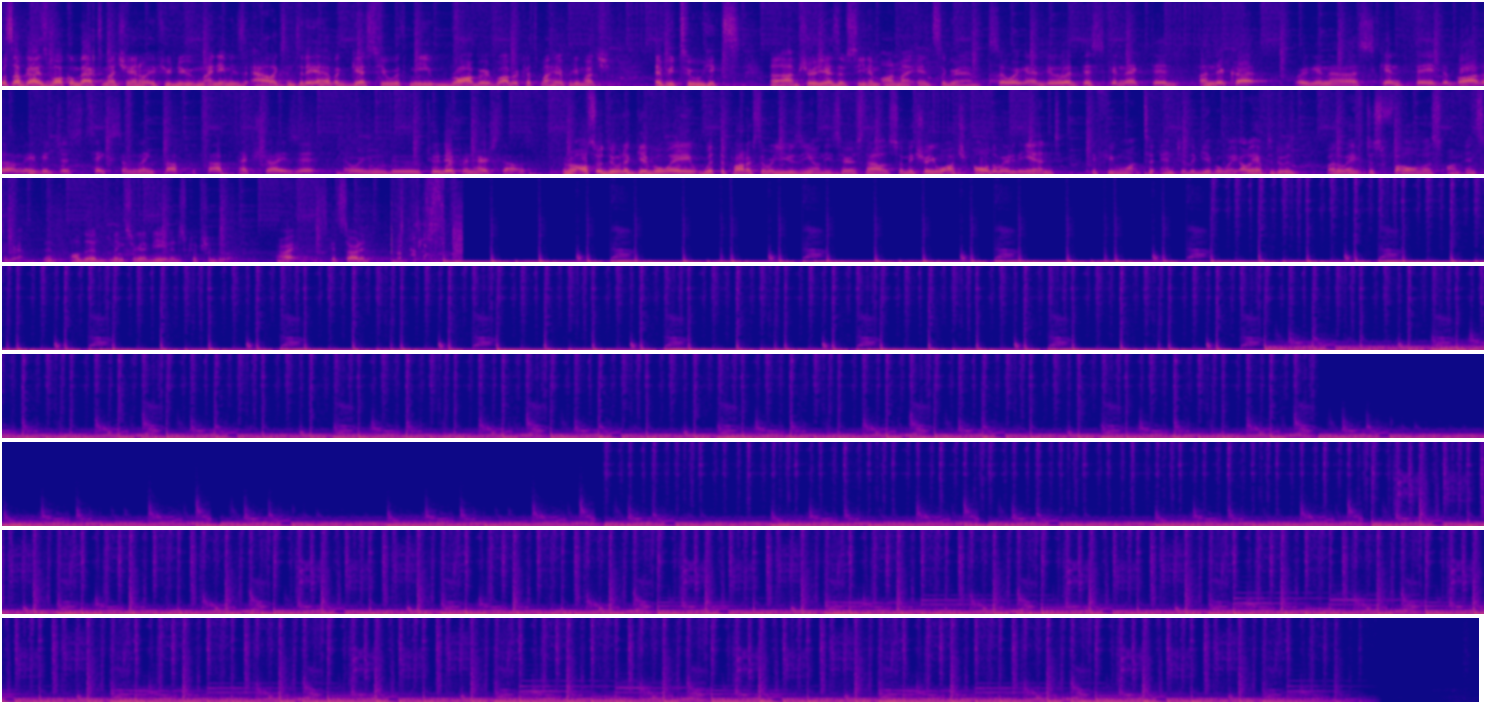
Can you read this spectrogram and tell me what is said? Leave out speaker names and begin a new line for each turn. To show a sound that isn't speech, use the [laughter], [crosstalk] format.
What's up guys, welcome back to my channel if you're new. My name is Alex and today I have a guest here with me, Robert. Robert cuts my hair pretty much every two [laughs] weeks. Uh, I'm sure you guys have seen him on my Instagram.
So we're gonna do a disconnected undercut. We're gonna skin fade the bottom, maybe just take some length off the top, texturize it, and we're gonna do two different hairstyles.
And we're also doing a giveaway with the products that we're using on these hairstyles. So make sure you watch all the way to the end if you want to enter the giveaway. All you have to do is, by the way, just follow us on Instagram. All the links are gonna be in the description below. All right, let's get started.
